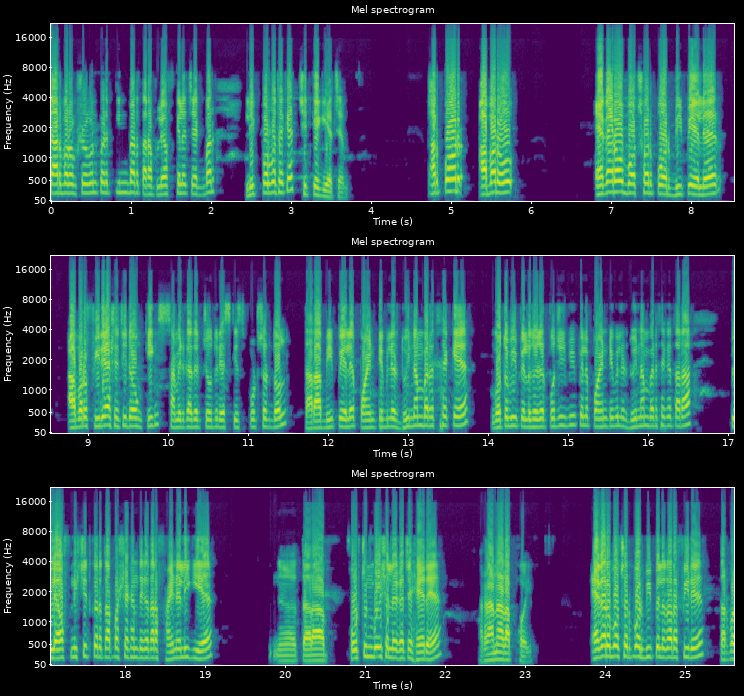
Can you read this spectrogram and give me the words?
চারবার অংশগ্রহণ করে তিনবার তারা প্লে অফ খেলেছে, একবার লিগ পর্ব থেকে ছিটকে গিয়েছে। তারপর আবারও এগারো বছর পর বিপিএল এর আবারও ফিরে আসে চিটং কিংস। সামির কাদের চৌধুরী এসকে স্পোর্টসের দল। তারা বিপিএল এ পয়েন্ট টেবিলের দুই নম্বরে থেকে গত বিপিএল দু হাজার পঁচিশ বিপিএল পয়েন্ট টেবিলের দুই নম্বরে থেকে তারা প্লে অফ নিশ্চিত করে। তারপর সেখান থেকে তারা ফাইনালি গিয়ে তারা ফরচুন বরিশালের কাছে হেরে রানার আপ হয়। এগারো বছর পর বিপিএল তারা ফিরে, তারপর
